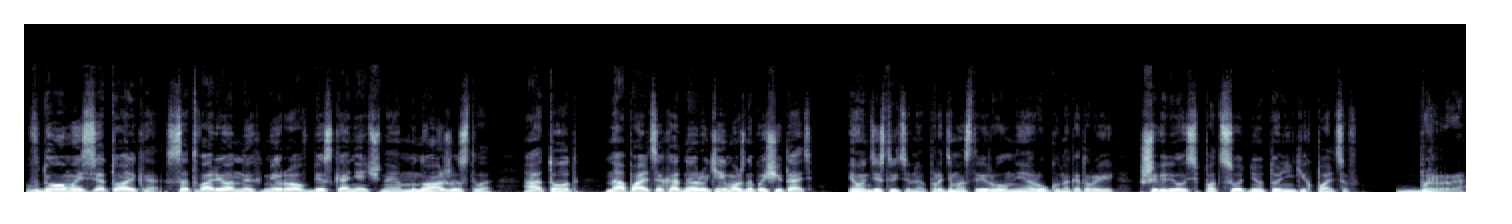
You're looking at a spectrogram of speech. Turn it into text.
Вдумайся только, сотворенных миров бесконечное множество, а тут на пальцах одной руки можно посчитать. И он действительно продемонстрировал мне руку, на которой шевелилось под сотню тоненьких пальцев. Бррр.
